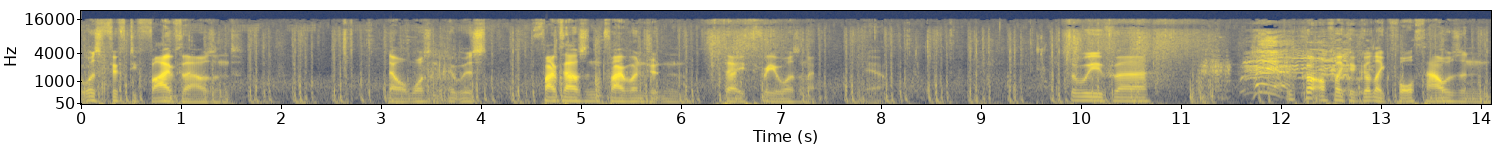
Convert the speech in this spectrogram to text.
It was 55,000. No, it wasn't. It was 5,533, wasn't it? Yeah. So we've, uh, we've got off like a good like 4,000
